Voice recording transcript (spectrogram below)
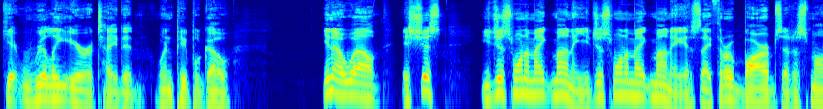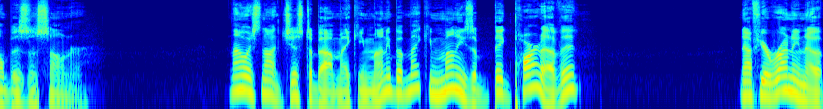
get really irritated when people go, you know, well, it's just, you just want to make money. You just want to make money as they throw barbs at a small business owner. No, it's not just about making money, but making money is a big part of it. Now, if you're running a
